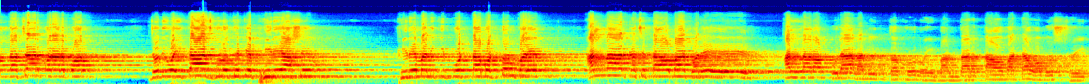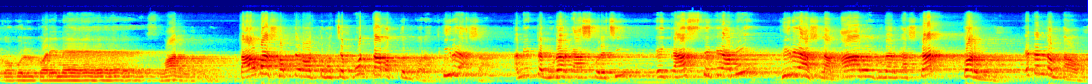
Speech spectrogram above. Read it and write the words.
অত্যাচার করার পর, যদি ওই কাজগুলো থেকে ফিরে আসে, ফিরে মানে কি প্রত্যাবর্তন করে? আল্লাহর কাছে তাওবা করে। আল্লাহ রাব্বুল আলামিন তখন ওই বান্দার তাওবাটা অবশ্যই কবুল করে নেয়। সুবহানাল্লাহ। তাওবা শব্দের অর্থ হচ্ছে প্রত্যাবর্তন করা, ফিরে আসা। আমি একটা গুনার কাজ করেছি, এই কাজ থেকে আমি ফিরে আসলাম, আর ওই গুনার কাজটা করব না। এটার নাম তাওবা।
